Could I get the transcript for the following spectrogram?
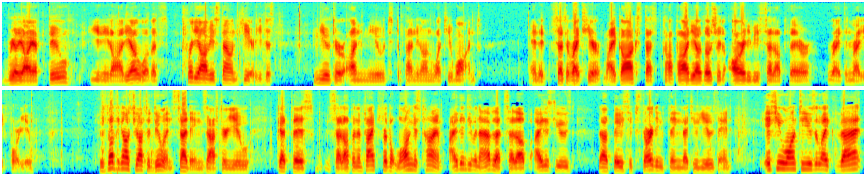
really all you have to do. You need audio, well that's pretty obvious down here. You just mute or unmute depending on what you want. And it says it right here, mic aux, desktop audio, those should already be set up there right and ready for you. There's nothing else you have to do in settings after you get this set up. And in fact, for the longest time, I didn't even have that set up. I just used that basic starting thing that you used. And if you want to use it like that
